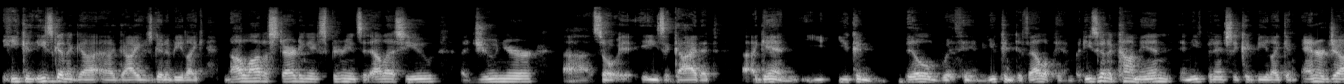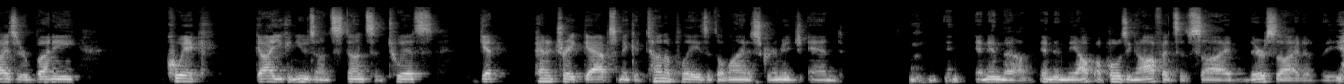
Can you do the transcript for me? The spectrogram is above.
he could, he's going to a guy who's going to be like not a lot of starting experience at LSU, a junior. Uh, so he's a guy that again you, you, can build with him, you can develop him, but he's going to come in and he potentially could be like an energizer bunny, quick guy you can use on stunts and twists, get penetrate gaps, make a ton of plays at the line of scrimmage, and and in the and in the opposing offensive side, their side of the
